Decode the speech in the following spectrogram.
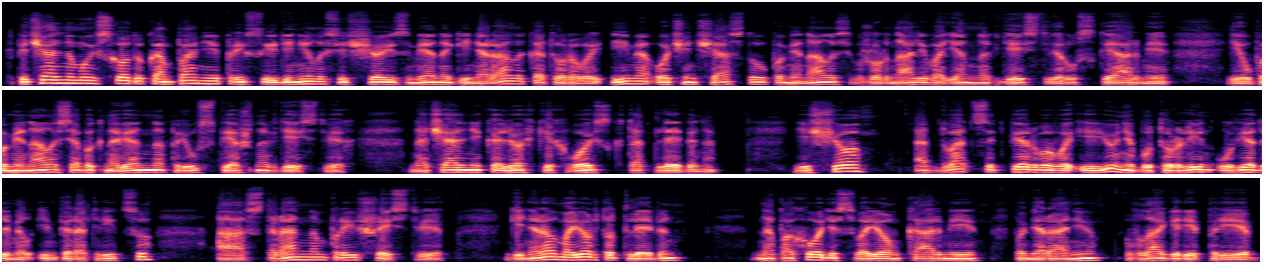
К печальному исходу кампании присоединилась еще измена генерала, которого имя очень часто упоминалось в журнале военных действий русской армии и упоминалось обыкновенно при успешных действиях, начальника легких войск Татлебина. Еще от 21 июня Бутурлин уведомил императрицу о странном происшествии. Генерал-майор Татлебин на походе своем к армии в Померанию, в лагере при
